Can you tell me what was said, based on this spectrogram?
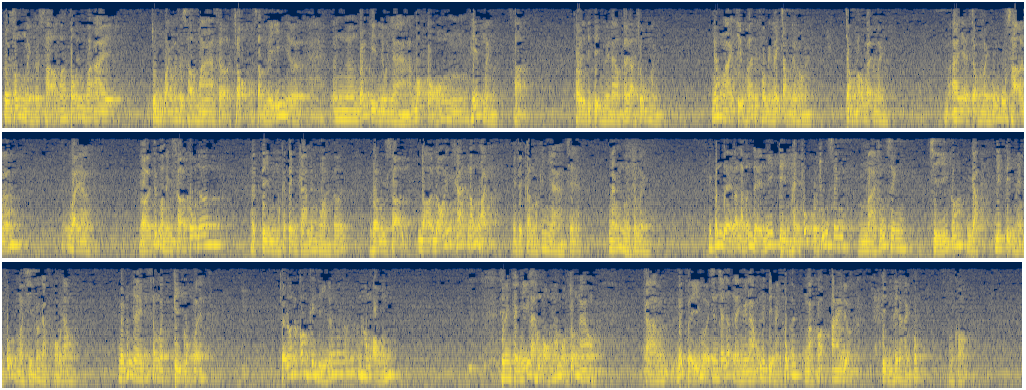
Tôi sống mình, tôi sợ quá, tối không có ai chung quanh nó sợ ma, sợ trộm, sợ mỹ ờ, break in vô nhà, bóp cổ, hiếp mình, sợ. Thôi giờ đi tìm người nào tới ở chung mình. Nếu không ai chịu hết thì thôi mình lấy chồng cho rồi. Chồng bảo vệ mình. Mà ai nhà chồng mình cũng cũng sợ nữa. Cũng vậy à. Rồi tức là mình sợ cô đơn. Phải tìm một cái tình cảm bên ngoài tới. Rồi mình sợ đòi, đói khát nóng lạnh, mình phải cần một cái nhà che nắng mưa cho mình. Cái vấn đề đó là vấn đề đi tìm hạnh phúc của chúng sinh mà chúng sinh chỉ có gặp đi tìm hạnh phúc mà chỉ có gặp khổ đau. Về vấn đề thì sao mà kỳ cục vậy? Chỗ đó nó có một cái gì đó nó, nó, nó không ổn. Thì mình phải nghĩ lại không ổn không ổn chỗ nào. Cả mấy tỷ người trên trái đất này người nào cũng đi tìm hạnh phúc hết mà có ai được tìm thấy được hạnh phúc? Không có.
